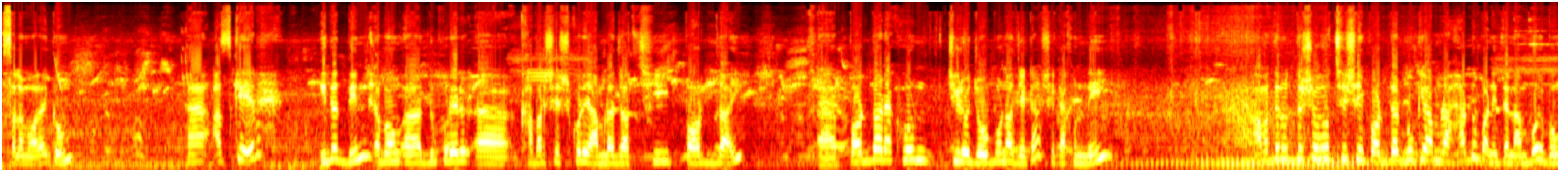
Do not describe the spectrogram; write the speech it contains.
আসসালামু আলাইকুম। হ্যাঁ আজকের ঈদের দিন এবং দুপুরের খাবার শেষ করে আমরা যাচ্ছি পর্দায়। পর্দার এখন চির যৌবনা যেটা সেটা এখন নেই। আমাদের উদ্দেশ্য হচ্ছে সেই পর্দার বুকে আমরা হাঁটু পানিতে নামবো এবং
